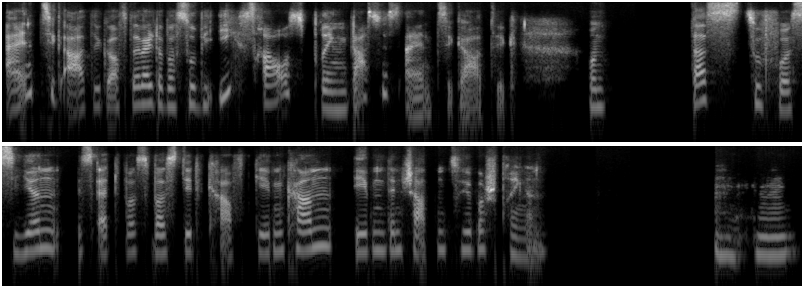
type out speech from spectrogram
einzigartig auf der Welt, aber so wie ich es rausbringe, das ist einzigartig. Und das zu forcieren, ist etwas, was dir die Kraft geben kann, eben den Schatten zu überspringen. Mhm.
